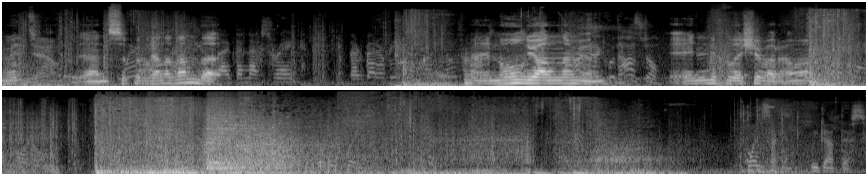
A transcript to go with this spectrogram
Umut yani sıfır can adam da Inside the next ring. There better be some good news. yani ne oluyor anlamıyorum. With hostile. 50 flash'ı var ama One second, we got this.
